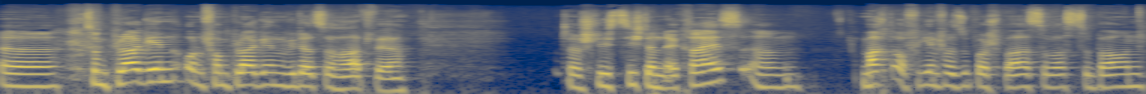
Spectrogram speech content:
äh, zum Plugin und vom Plugin wieder zur Hardware. Da schließt sich dann der Kreis. Ähm, Macht auf jeden Fall super Spaß, sowas zu bauen.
